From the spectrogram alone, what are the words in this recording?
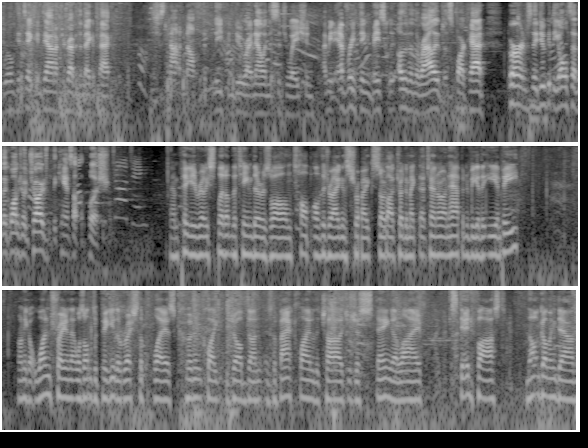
will get taken down after grabbing the Mega Pack. just not enough that Leave can do right now in this situation. I mean, everything basically other than the rally that the Spark had burns. They do get the ult out of the Guangzhou charge, but they can't stop the push. And Piggy really split up the team there as well on top of the Dragon Strike. So Spark tried to make that turnaround happen via the EMP. Only got one trade and that was onto Piggy. The rest of the players couldn't quite get the job done as the back line of the charge is just staying alive, steadfast, not going down.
